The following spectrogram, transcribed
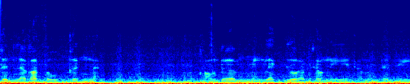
ขึ้นแล้วก็สูงขึ้นนะ ของเดิมยังเล็กอยู่ครับช่วงนี้ถนนเส้นนี้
